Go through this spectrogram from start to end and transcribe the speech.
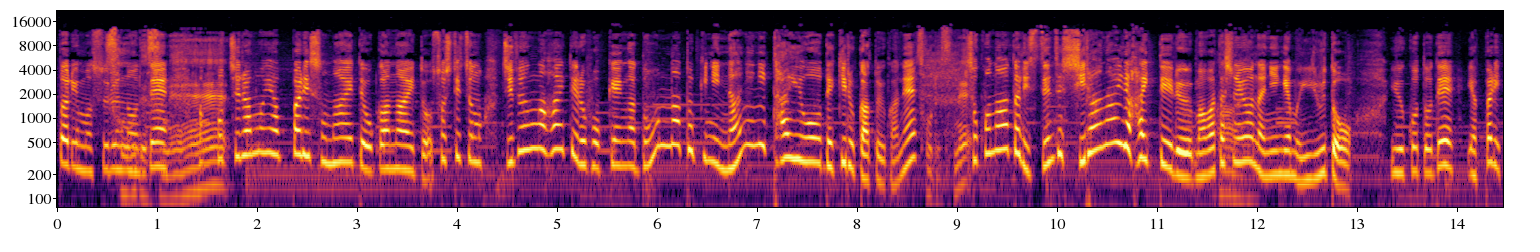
たりもするので、でね、まあ、こちらもやっぱり備えておかないと、そしてその自分が入っている保険がどんな時に何に対応できるかというかね、そうですね。そこのあたり全然知らないで入っている、まあ、私のような人間もいるということで、はい、やっぱり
